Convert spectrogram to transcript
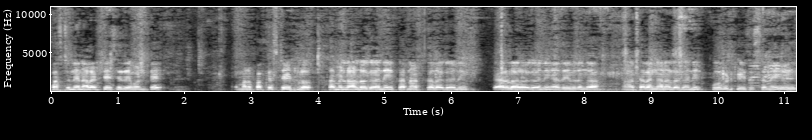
ఫస్ట్ నేను అలర్ట్ చేసేది ఏమంటే మన పక్క స్టేట్లో తమిళనాడులో కానీ కర్ణాటకలో కానీ కేరళలో కానీ అదేవిధంగా తెలంగాణలో కానీ కోవిడ్ కేసెస్ అనేవి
